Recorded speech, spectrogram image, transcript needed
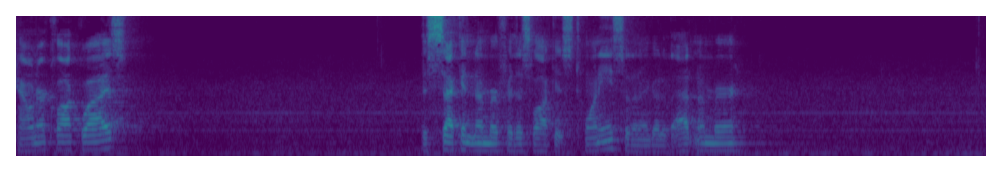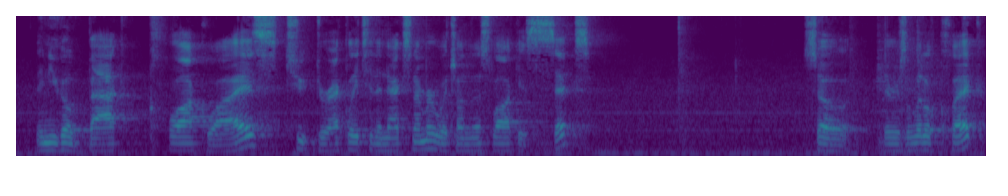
counterclockwise. The second number for this lock is 20, so then I go to that number. Then you go back clockwise to directly to the next number, which on this lock is 6. So there's a little click.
